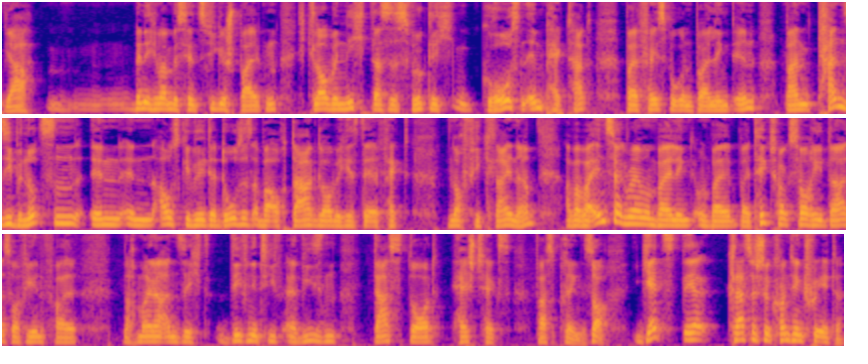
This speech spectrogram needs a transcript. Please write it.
ja, bin ich immer ein bisschen zwiegespalten. Ich glaube nicht, dass es wirklich einen großen Impact hat bei Facebook und bei LinkedIn. Man kann sie benutzen in, in ausgewählter Dosis, aber auch da, glaube ich, ist der Effekt noch viel kleiner. Aber bei Instagram und bei LinkedIn und bei, bei TikTok, sorry, da ist auf jeden Fall nach meiner Ansicht definitiv erwiesen, dass dort Hashtags was bringen. So, jetzt der klassische Content Creator.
